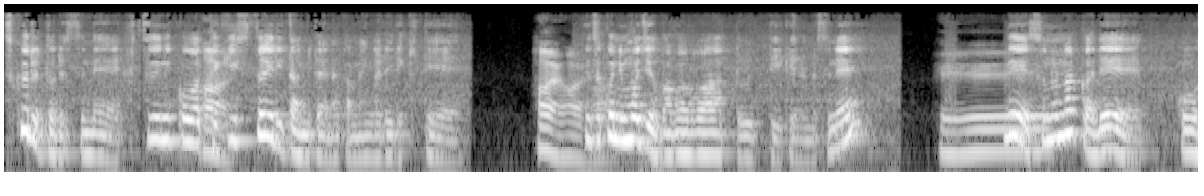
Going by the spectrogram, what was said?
作るとですね、普通にこうはいテキストエディターみたいな画面が出てきて、はいはいはい。でそこに文字をバババーっと打っていけるんですね。で、その中で、こう、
